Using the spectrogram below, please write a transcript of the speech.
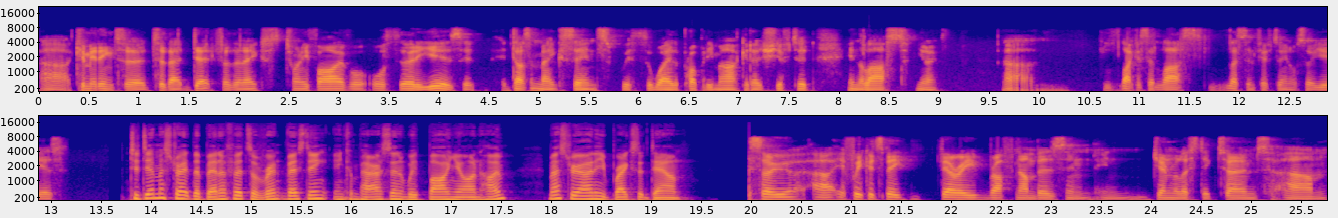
uh, committing to, to that debt for the next 25 or, or 30 years. It, it doesn't make sense with the way the property market has shifted in the last you know uh, like i said last less than 15 or so years. To demonstrate the benefits of rent vesting in comparison with buying your own home Mastroianni breaks it down so, uh, if we could speak very rough numbers in, in generalistic terms, um,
